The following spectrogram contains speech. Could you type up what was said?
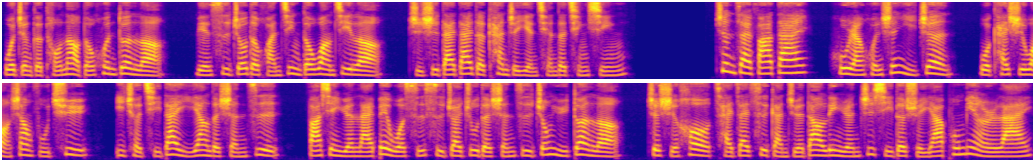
我整个头脑都混沌了，连四周的环境都忘记了，只是呆呆的看着眼前的情形。正在发呆，忽然浑身一震，我开始往上浮去。一扯脐带一样的绳子，发现原来被我死死拽住的绳子终于断了。这时候才再次感觉到令人窒息的水压扑面而来，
